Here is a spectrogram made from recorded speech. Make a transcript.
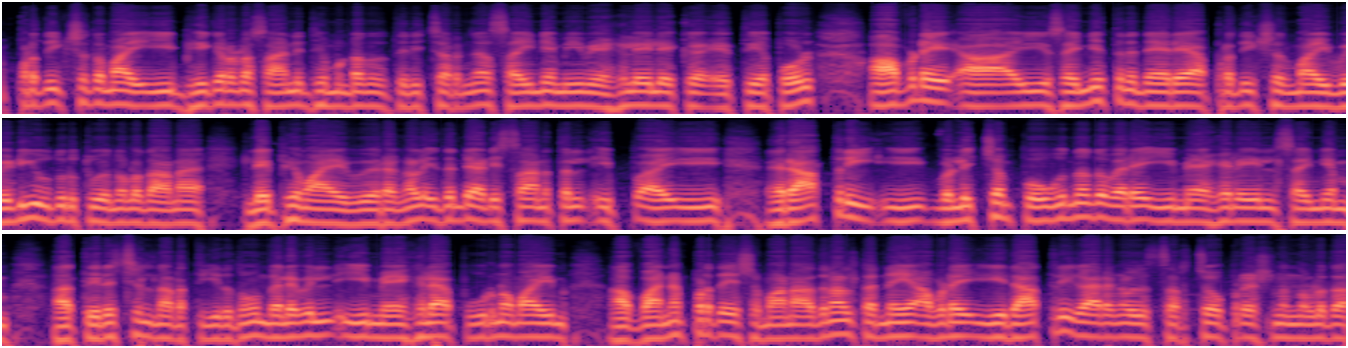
അപ്രതീക്ഷിതമായി ഈ ഭീകരരുടെ സാന്നിധ്യമുണ്ടെന്ന് തിരിച്ചറിഞ്ഞ് സൈന്യം ഈ മേഖലയിലേക്ക് എത്തിയപ്പോൾ അവിടെ ഈ സൈന്യത്തിന് നേരെ അപ്രതീക്ഷിതമായി വെടിയുതിർത്തു എന്നുള്ളതാണ് ലഭ്യമായ വിവരങ്ങൾ. ഇതിന്റെ അടിസ്ഥാനത്തിൽ ഈ രാത്രി ഈ വെളിച്ചം പോകുന്നതുവരെ ഈ മേഖലയിൽ സൈന്യം തിരച്ചിൽ നടത്തിയിരുന്നു. നിലവിൽ ഈ മേഖല പൂർണമായും വനപ്രദേശമാണ്. അതിനാൽ തന്നെ അവിടെ ഈ രാത്രി കാലങ്ങളിൽ സെർച്ച് ഓപ്പറേഷൻ എന്നുള്ളത്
